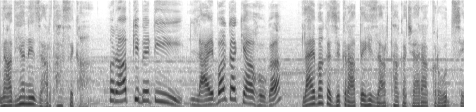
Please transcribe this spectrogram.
नादिया ने जारथा से कहा और आपकी बेटी लाइबा का क्या होगा? लाइबा का ज़िक्र आते ही जारथा का चेहरा क्रोध से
